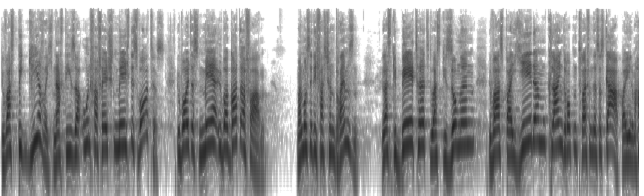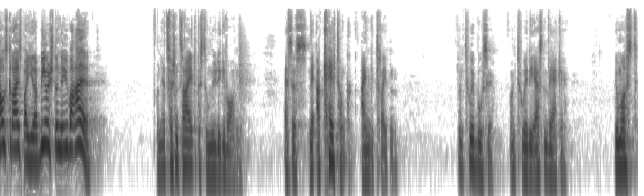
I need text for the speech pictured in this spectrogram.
Du warst begierig nach dieser unverfälschten Milch des Wortes. Du wolltest mehr über Gott erfahren. Man musste dich fast schon bremsen. Du hast gebetet, du hast gesungen, du warst bei jedem Kleingruppentreffen, das es gab, bei jedem Hauskreis, bei jeder Bibelstunde, überall. Und in der Zwischenzeit bist du müde geworden. Es ist eine Erkältung eingetreten. Und tue Buße und tue die ersten Werke. Du musst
